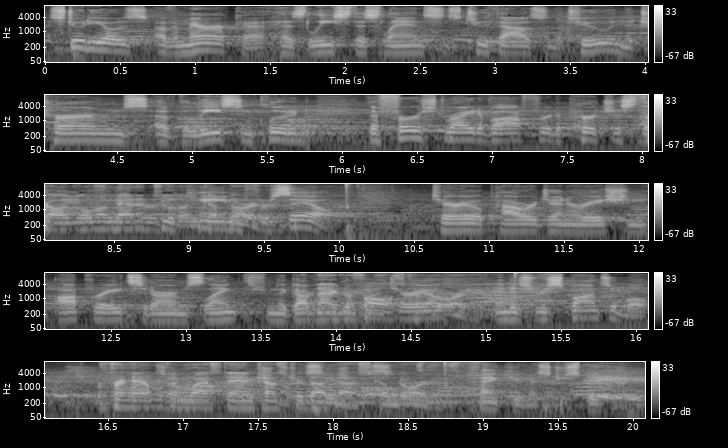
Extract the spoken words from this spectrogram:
Studios of America has leased this land since 2002, and the terms of the lease included the first right of offer to purchase the land if it ever became for sale. Ontario Power Generation operates at arm's length from the Government Niagara of Falls, Ontario and is responsible For Hamilton West Ancaster Dundas, come to order. Thank you, Mr. Speaker.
